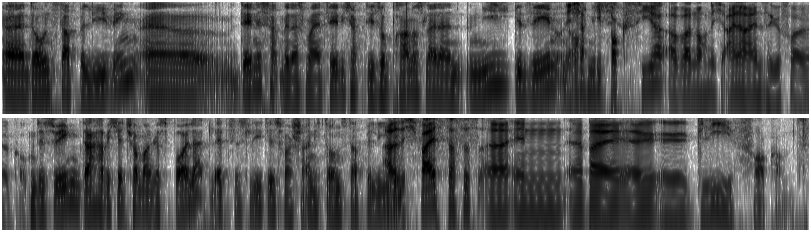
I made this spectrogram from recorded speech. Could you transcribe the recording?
Äh, Don't Stop Believing. Äh, Dennis hat mir das mal erzählt. Ich habe die Sopranos leider nie gesehen und Ich habe die. Box hier, aber noch nicht eine einzige Folge geguckt. und deswegen, da habe ich jetzt schon mal gespoilert. Letztes Lied ist wahrscheinlich Don't Stop Believing. Also ich weiß, dass es äh, in, äh, bei äh, äh, Glee vorkommt.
